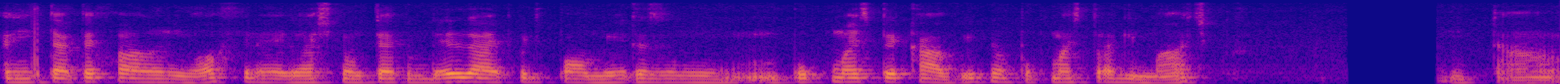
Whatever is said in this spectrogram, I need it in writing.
A gente está até falando em off, né? Ele acho que é um técnico desde a época de Palmeiras, um, um pouco mais precavido, né? um pouco mais pragmático. Então,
